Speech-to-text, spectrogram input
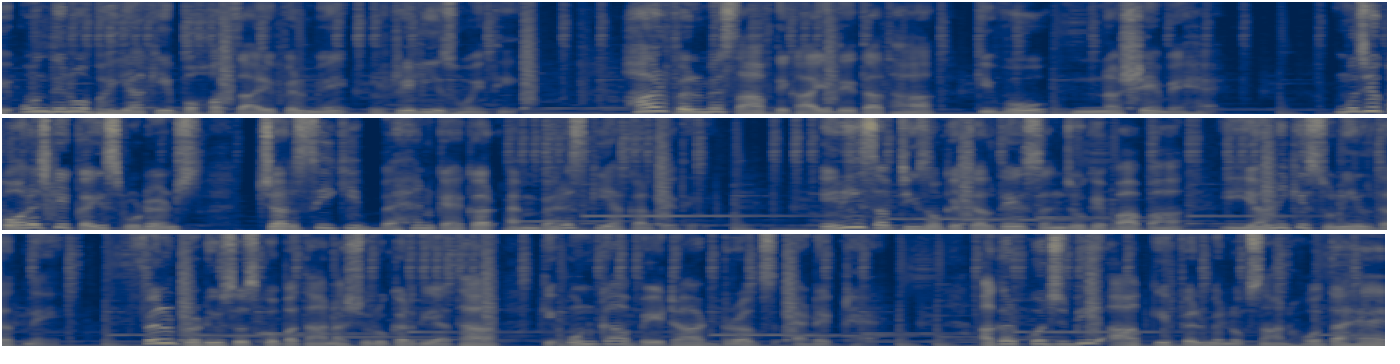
कि उन दिनों भैया की बहुत सारी फ़िल्में रिलीज़ हुई थी। हर फ़िल्म में साफ़ दिखाई देता था कि वो नशे में है। मुझे कॉलेज के कई स्टूडेंट्स चरसी की बहन कहकर एम्बेरस किया करते थे। इन्हीं सब चीज़ों के चलते संजू के पापा, यानी कि सुनील दत्त ने फ़िल्म प्रोड्यूसर्स को बताना शुरू कर दिया था कि उनका बेटा ड्रग्स एडिक्ट है। अगर कुछ भी आपकी फ़िल्म में नुकसान होता है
